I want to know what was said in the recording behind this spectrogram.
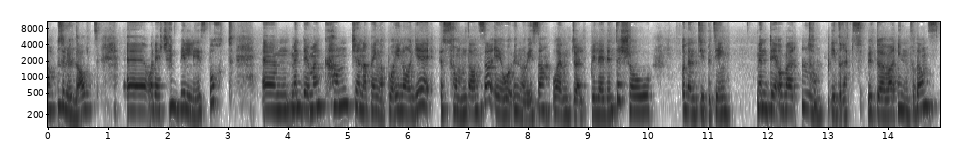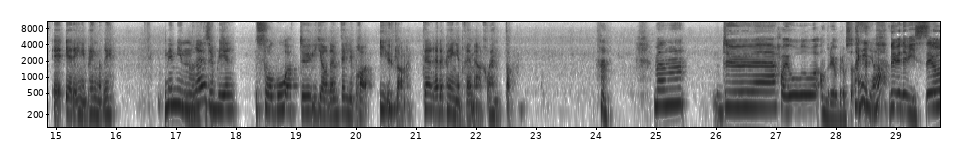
Absolutt alt. Eh, og det er ikke en billig sport. Men det man kan tjene penger på i Norge som danser, er å undervise og eventuelt bli leid inn til show og den type ting. Men det å være toppidrettsutøver innenfor dans er er det ingen penger i. Med mindre du blir så god at du gjør det veldig bra i utlandet. Der er det pengepremier å hente. Men du eh, har jo andre jobber også. Ja, Du underviser jo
